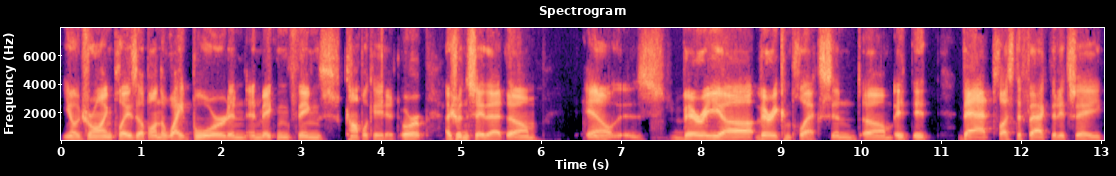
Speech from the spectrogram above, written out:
you know drawing plays up on the whiteboard and and making things complicated. Or I shouldn't say that. Um, you know, it's very uh, very complex, and um, it it that plus the fact that it's a,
